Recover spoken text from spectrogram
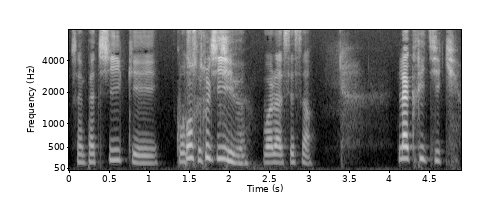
sympathiques et constructives. Voilà, c'est ça. La critique.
